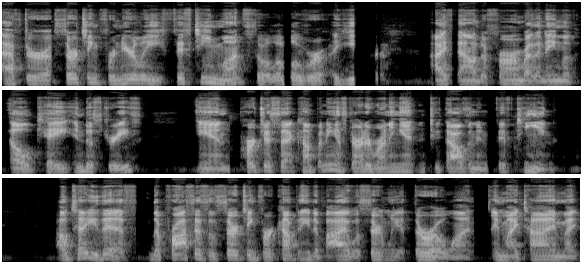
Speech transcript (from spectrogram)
After searching for nearly 15 months, so a little over a year, I found a firm by the name of LK Industries and purchased that company and started running it in 2015. I'll tell you this the process of searching for a company to buy was certainly a thorough one. In my time, my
